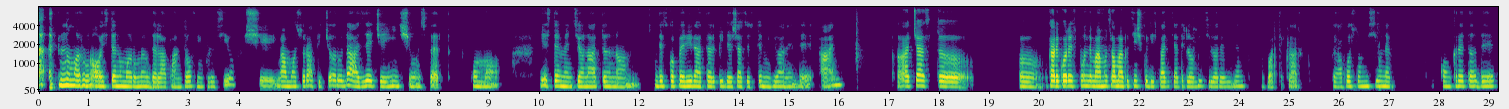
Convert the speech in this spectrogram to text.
Numărul 9 este numărul meu de la pantofi inclusiv și mi-am măsurat piciorul, da, 10 inci și un sfert, cum, uh, este menționat în, descoperirea tălpii de 600 milioane de ani. Această, uh, care corespunde mai mult sau mai puțin și cu dispariția trilobiților, evident, foarte clar că a fost o misiune concretă de,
